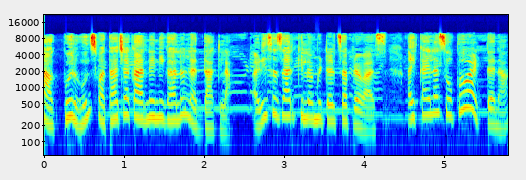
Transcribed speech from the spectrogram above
नागपूरहून स्वतःच्या कारने निघालो लद्दाखला. अडीच हजार किलोमीटरचा प्रवास. ऐकायला सोपं वाटतं ना?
